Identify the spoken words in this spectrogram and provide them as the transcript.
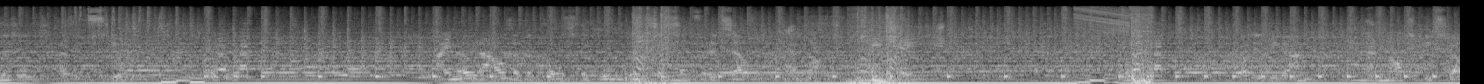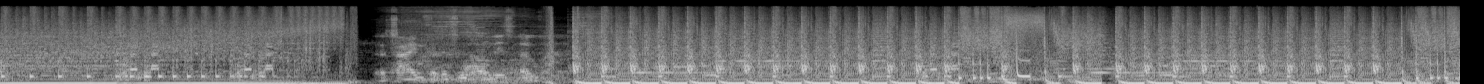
I know now that the course for itself cannot be changed. What is begun be stopped. The time for this world is over.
